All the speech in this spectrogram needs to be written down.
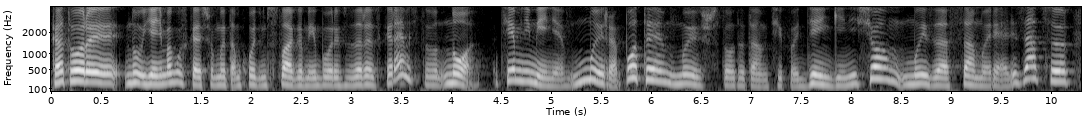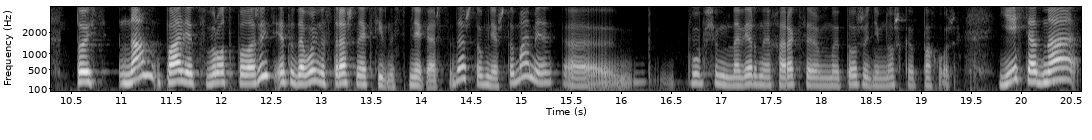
Которые, ну, я не могу сказать, что мы там ходим с флагами и боремся за женское равенство, но, тем не менее, мы работаем, мы что-то там, типа, деньги несем, мы за самореализацию. То есть нам палец в рот положить – это довольно страшная активность, мне кажется, да, что мне, что маме. Э, в общем, наверное, характером мы тоже немножко похожи. Есть одна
